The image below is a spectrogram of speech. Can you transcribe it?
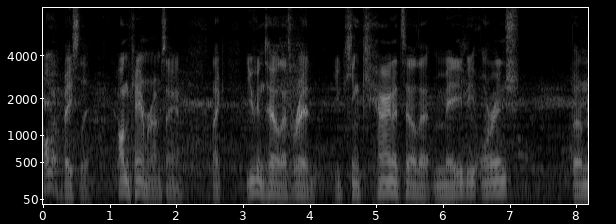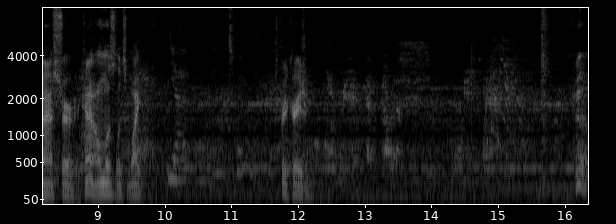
Oh, yeah. baselit. On the camera, I'm saying. Like, you can tell that's red. You can kind of tell that maybe orange, but I'm not sure. It kind of almost looks white. Yeah, it looks white. It's pretty crazy. yeah.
